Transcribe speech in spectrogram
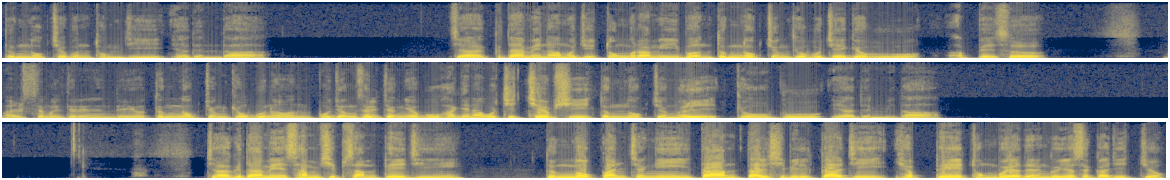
등록 처분 통지해야 된다. 자, 그 다음에 나머지 동그라미 2번 등록증 교부 재교부 앞에서 말씀을 드렸는데요. 등록증 교부는 보정 설정 여부 확인하고 지체 없이 등록증을 교부해야 됩니다. 자, 그 다음에 33페이지 등록 관청이 다음 달 10일까지 협회에 통보해야 되는 거 6가지 있죠.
